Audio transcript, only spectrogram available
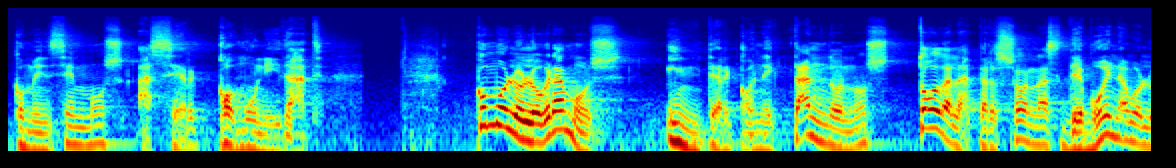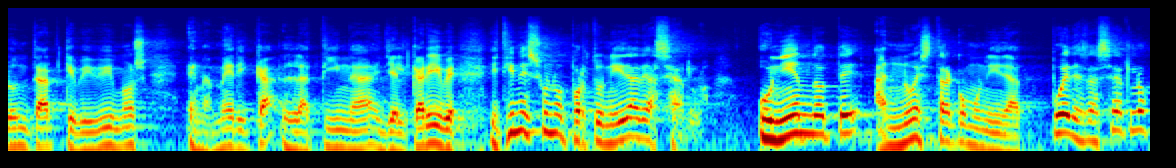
comencemos a ser comunidad. ¿Cómo lo logramos? Interconectándonos todas las personas de buena voluntad que vivimos en América Latina y el Caribe. Y tienes una oportunidad de hacerlo, uniéndote a nuestra comunidad. Puedes hacerlo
